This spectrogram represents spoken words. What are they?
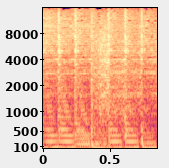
Música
